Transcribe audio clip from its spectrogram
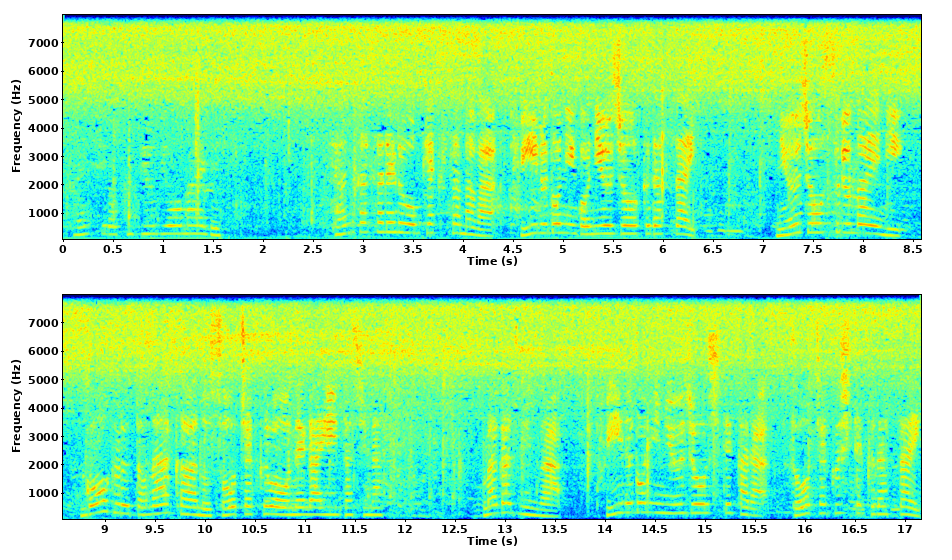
開始60秒前です。参加されるお客様はフィールドにご入場ください。入場する前にゴーグルとマーカーの装着をお願いいたします。マガジンはフィールドに入場してから装着してください。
